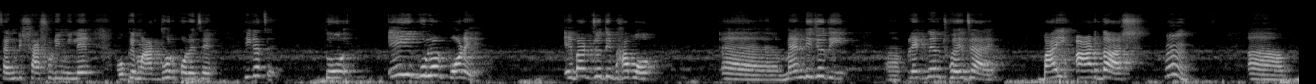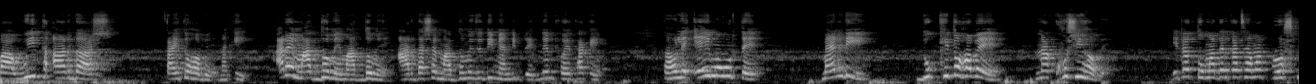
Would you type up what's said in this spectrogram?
স্যান্ডির শাশুড়ি মিলে ওকে মারধর করেছে, ঠিক আছে? তো এইগুলোর পরে, এবার যদি ভাবো ম্যান্ডি যদি প্রেগনেন্ট হয়ে যায় বাই আরদাস হুম? বা উইথ আরদাস তাই তো হবে নাকি? আরে মাধ্যমে মাধ্যমে আরদাসের মাধ্যমে যদি ম্যান্ডি প্রেগনেন্ট হয়ে থাকে, তাহলে এই মুহূর্তে ম্যান্ডি দুঃখিত হবে না খুশি হবে? এটা তোমাদের কাছে আমার প্রশ্ন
